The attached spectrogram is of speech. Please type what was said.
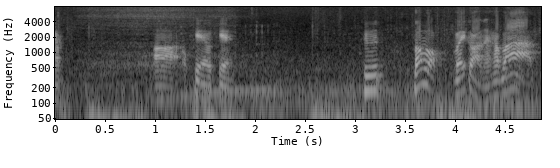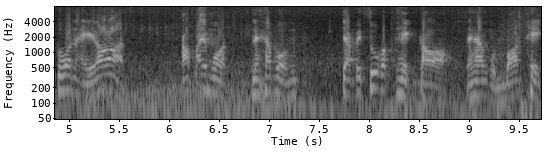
ครับอ่าโอเคโอเค คือต้องบอกไว้ก่อนนะครับว่าตัวไหนรอด เอาไปหมดนะครับผมจะไปสู้กับเทคต่อนะครับ ผมบอสเทค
